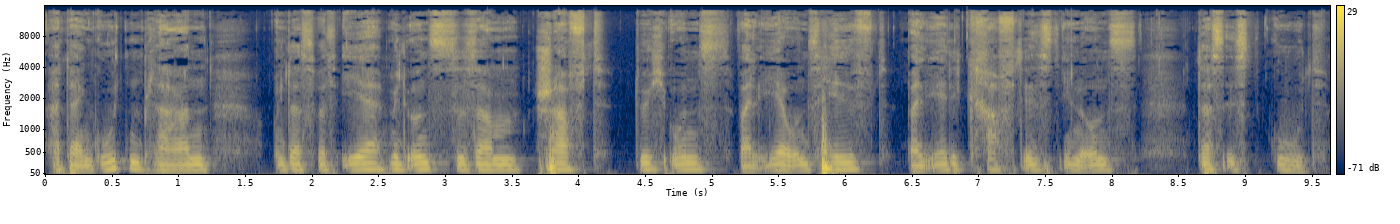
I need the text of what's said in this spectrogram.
hat einen guten Plan und das, was er mit uns zusammen schafft, durch uns, weil er uns hilft, weil er die Kraft ist in uns, das ist gut.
